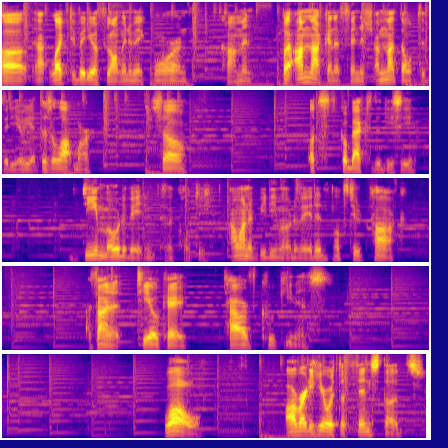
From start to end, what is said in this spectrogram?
uh, uh, like the video if you want me to make more and comment. But I'm not gonna finish. I'm not done with the video yet. There's a lot more. So let's go back to the DC. Demotivating difficulty. I want to be demotivated. Let's do talk. I found it. TOK. Tower of Kookiness. Whoa. Already here with the thin studs.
